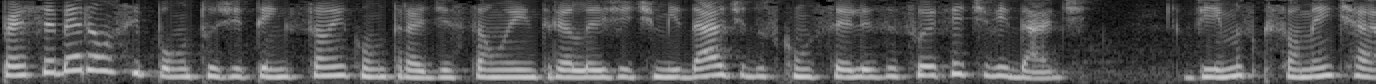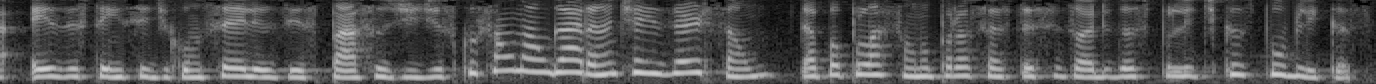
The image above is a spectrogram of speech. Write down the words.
Perceberam-se pontos de tensão e contradição entre a legitimidade dos conselhos e sua efetividade. Vimos que somente a existência de conselhos e espaços de discussão não garante a inserção da população no processo decisório das políticas públicas.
